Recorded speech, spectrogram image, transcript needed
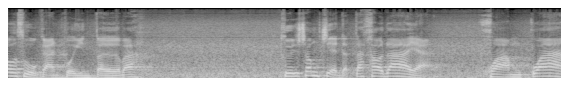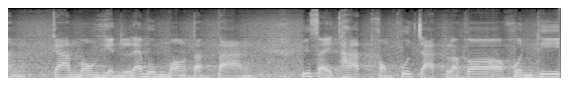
เข้าสู่การโกอินเตอร์ป่ะ คือช่องเจ็ดถ้าเข้าได้อะความกว้างการมองเห็นและมุมมองต่างๆ วิสัยทัศน์ของผู้จัดแล้วก็คนที่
